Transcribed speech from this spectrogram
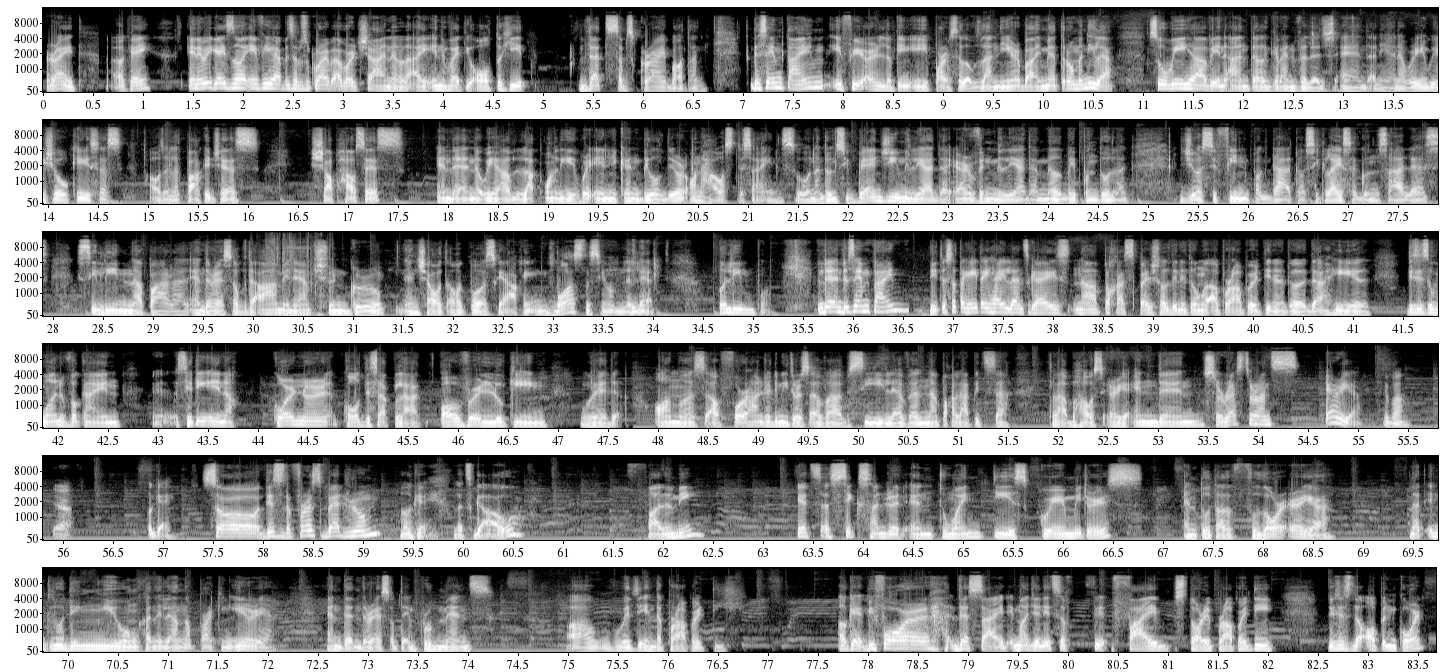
Right. Okay. Anyway, guys, if you haven't subscribed our channel, I invite you all to hit that subscribe button. The same time, if you are looking a parcel of land nearby Metro Manila, so we have in Antel Grand Village and Aniana, wherein we showcases house and lot packages, shop houses, and then we have lot only wherein you can build your own house design. So, nandun si Benji Miliada, Ervin Miliada, Melbay Pundulan, Josephine Pagdato, si Glyza Gonzalez, si Lynn Naparan, and the rest of the Ami Neptune group. And shout out po kay aking boss na si Ma'am Lilet. Olimpo. And then at the same time, dito sa Tagaytay Highlands guys, napaka-special din itong uh, property na to dahil this is one of a kind uh, sitting in a corner cul-de-sac lot overlooking with almost uh, 400 meters above sea level. Napakalapit sa clubhouse area and then sa restaurants area, di ba? Yeah. Okay. So this is the first bedroom. Okay, let's go. Follow me. It's a 620 square meters and total floor area, not including yung kanilang parking area and then the rest of the improvements uh, within the property. Okay, before this side, imagine it's a five-story property. This is the open court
